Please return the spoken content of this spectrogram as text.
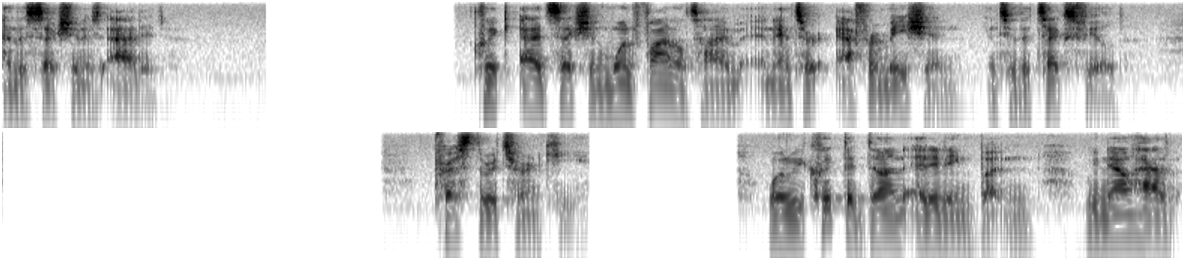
and the section is added. Click add section one final time and enter affirmation into the text field. Press the return key. When we click the Done Editing button, we now have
